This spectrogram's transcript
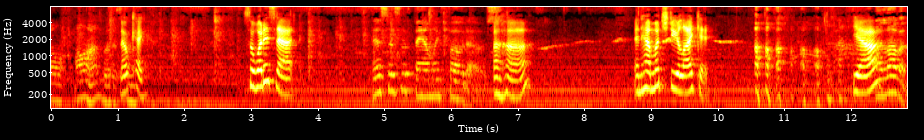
all on, but it's. gonna- Okay. So what is that? This is the family photos. Uh-huh. And how much do you like it? Yeah? I love it.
